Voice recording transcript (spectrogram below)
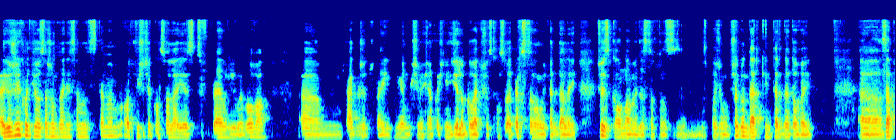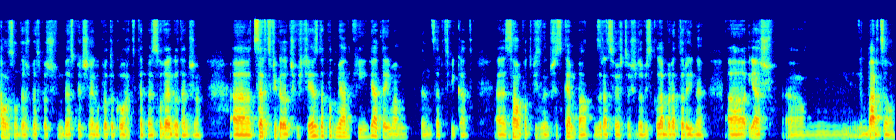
E, Jeżeli chodzi o zarządzanie samym systemem, oczywiście konsola jest w pełni webowa, em, także tutaj nie musimy się jakoś nigdzie logować przez konsolę tekstową i tak dalej. Wszystko mamy dostępne z, z poziomu przeglądarki internetowej, e, za pomocą też bezpiecz- bezpiecznego protokołu HTTPS-owego, także e, certyfikat oczywiście jest do podmianki. Ja tutaj mam ten certyfikat e, sam podpisany przez Kempa z racji, że to środowisko laboratoryjne, i aż bardzo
